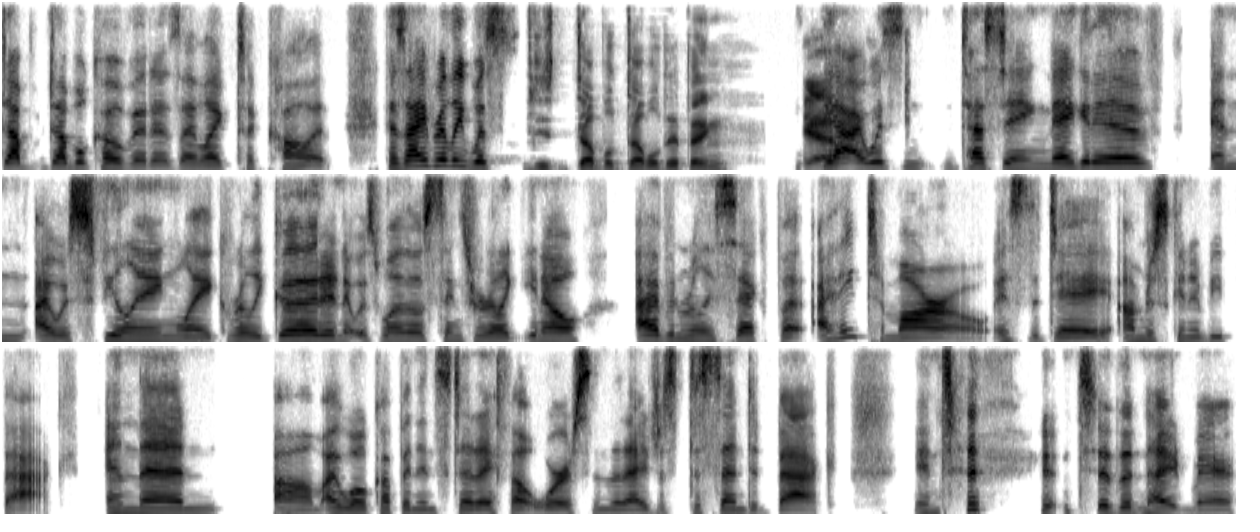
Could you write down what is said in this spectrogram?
Dub- double COVID, as I like to call it, because I really was. Just double double dipping. Yeah. Yeah, I was testing negative, and I was feeling like really good, and it was one of those things where like, you know, I've been really sick, but I think tomorrow is the day I'm just going to be back. And then um, I woke up, and instead I felt worse, and then I just descended back into into the nightmare.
